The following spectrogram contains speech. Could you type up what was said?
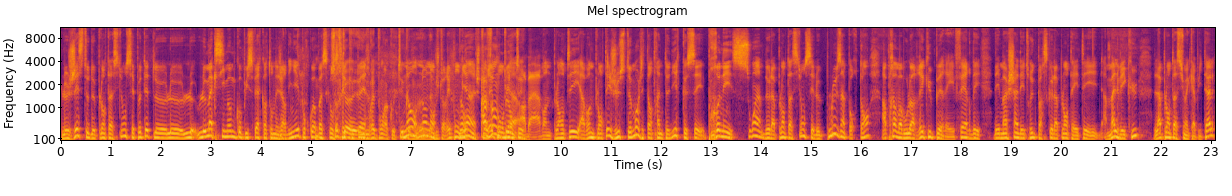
Le geste de plantation, c'est peut-être le, le, le- le maximum qu'on puisse faire quand on est jardinier. Pourquoi Parce qu'on se récupère. me répond à côté. Non, comme, non, euh, non, je te réponds Non, bien. Je te avant de réponds planter. bien. Ah bah, avant de planter, avant de planter, justement, j'étais en train de te dire que c'est prenez soin de la plantation, c'est le plus important. Après, on va vouloir récupérer, faire des, des machins, des trucs parce que la plante a été a mal vécu. La plantation est capitale.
